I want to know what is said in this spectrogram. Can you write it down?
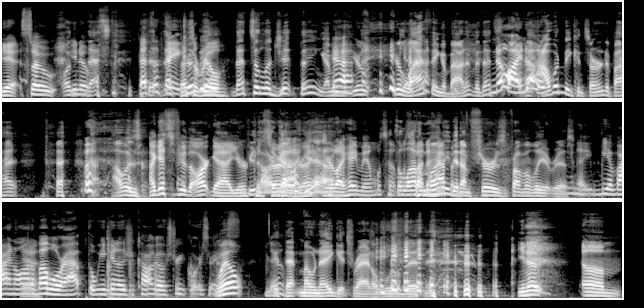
yeah, so you know that's That's a thing. That's a be real- That's a legit thing. I mean, Yeah. you're you're laughing about it, but that's No, I know. I would be concerned if I had. I was. I guess if you're the art guy, you're you're concerned, guy, right? yeah. You're like, hey man, what's That's a lot of money that I'm sure is probably at risk. you know, you'd be buying a lot Yeah. of bubble wrap the weekend of the Chicago street course race. Well, yeah. If that Monet gets rattled a little bit. You know, um,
